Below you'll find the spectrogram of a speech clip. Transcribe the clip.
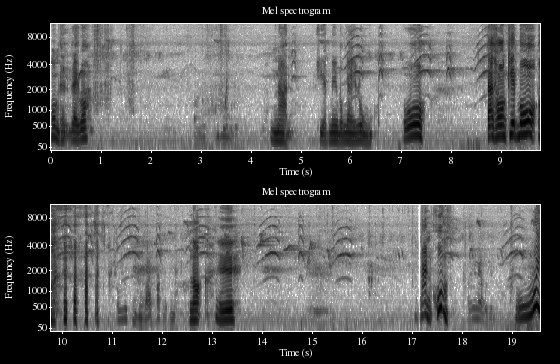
ห่มได้บ่นั่นเขียดเมย์บอกใหญ่ลุงโอ้ตาทองเขียดโมเอาอยู่ที่นี่หลายคักเลยพี่เนาะเออนั่นคุ้มอันนี้แน่บ่เห็นอุ้ย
